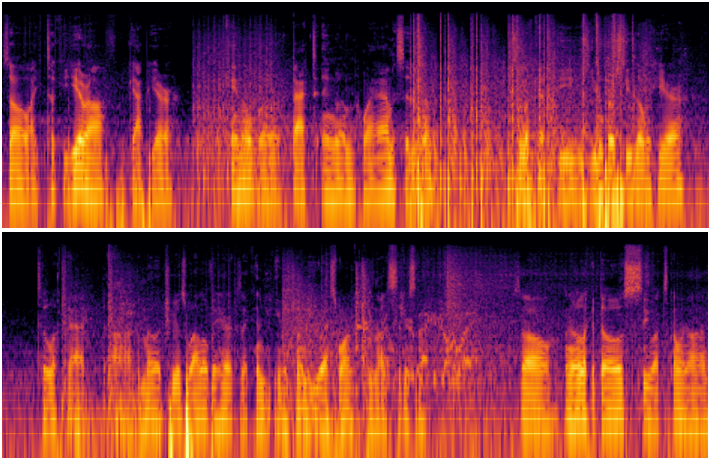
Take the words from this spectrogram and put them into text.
So I took a year off, gap year, came over back to England where I am a citizen to look at the universities over here, to look at uh, the military as well over here, because I couldn't even join the U.S. one because I'm not a citizen. So I'm gonna look at those, see what's going on.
